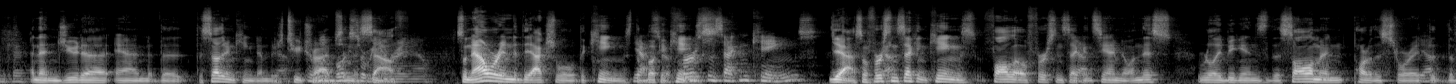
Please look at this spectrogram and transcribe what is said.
Mm-hmm. Okay. and then Judah and the, the southern kingdom, there's Yeah. two tribes in the in south. right now? So now we're into the actual the Kings, the yeah, Book so of Kings. First and Second Kings. yeah, so First Yeah. and Second Kings follow First and Second. Samuel, and this really begins the Solomon part of the story, the, the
